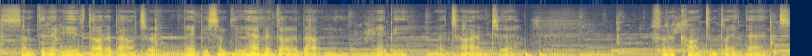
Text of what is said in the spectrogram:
something that you've thought about, or maybe something you haven't thought about, and maybe a time to sort of contemplate that.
